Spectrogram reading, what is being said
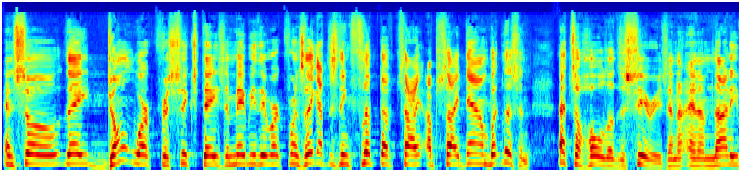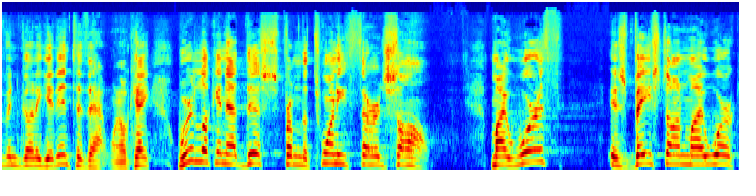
And so they don't work for six days and maybe they work for, so they got this thing flipped upside, upside down. But listen, that's a whole other series. And, and I'm not even going to get into that one, okay? We're looking at this from the 23rd Psalm. My worth is based on my work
